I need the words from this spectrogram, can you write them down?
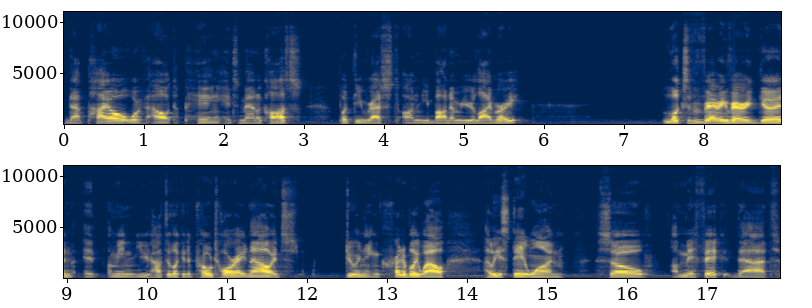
that pile without paying its mana cost. Put the rest on the bottom of your library looks very, very good. It, I mean, you have to look at the Pro Tour right now. It's doing incredibly well, at least day one. So a mythic that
